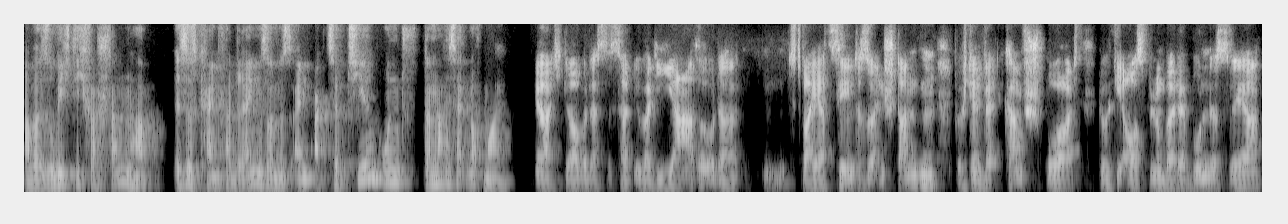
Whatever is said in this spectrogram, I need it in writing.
Aber so wie ich dich verstanden habe, ist es kein Verdrängen, sondern es ist ein Akzeptieren und dann mache ich es halt nochmal. Ja, ich glaube, das ist halt über die Jahre oder zwei Jahrzehnte so entstanden, durch den Wettkampfsport, durch die Ausbildung bei der Bundeswehr,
